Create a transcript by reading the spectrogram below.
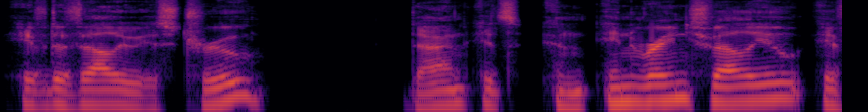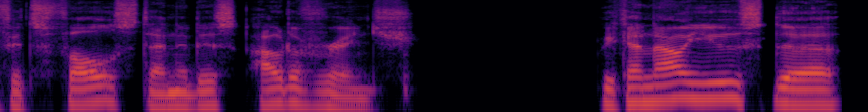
If the value is true, then it's an in-range value. If it's false, then it is out of range. We can now use the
